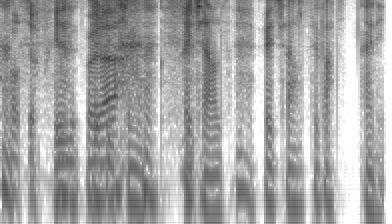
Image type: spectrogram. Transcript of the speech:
Sans surprise. Voilà. Ray Charles. Ray Charles, c'est parti. Allez.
